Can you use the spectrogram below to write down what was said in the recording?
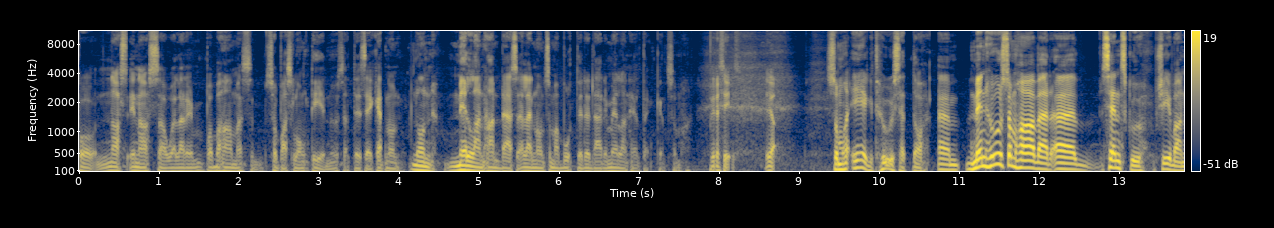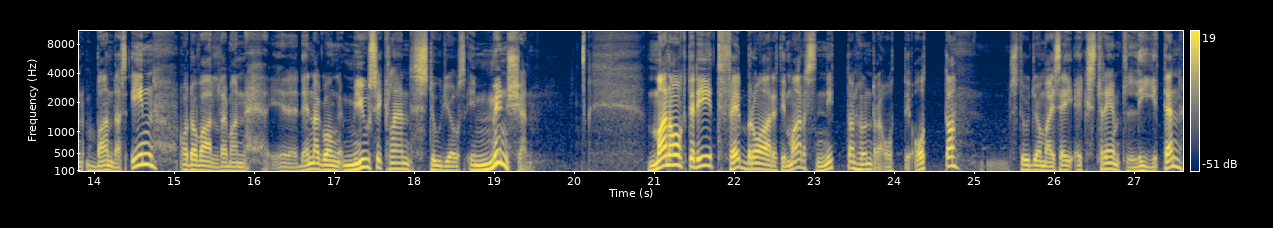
på Nas, i Nassau eller på Bahamas så pass lång tid nu så att det är säkert någon, någon mellanhand där eller någon som har bott i det där emellan helt enkelt. Som har. Precis. Ja som har ägt huset då. Ehm, men hur som haver, eh, sen skulle skivan bandas in och då valde man eh, denna gång Musicland Studios i München. Man åkte dit februari till mars 1988. Studion var i sig extremt liten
